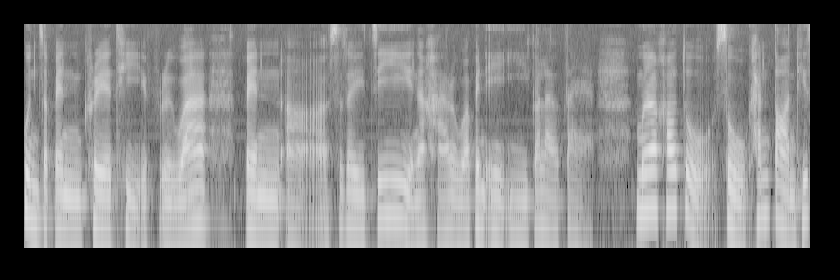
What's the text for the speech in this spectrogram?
คุณจะเป็นครีเอทีฟหรือว่าเป็น strategy นะคะหรือว่าเป็น AE ก็แล้วแต่ เมื่อเข้าตู่สู่ขั้นตอนที่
